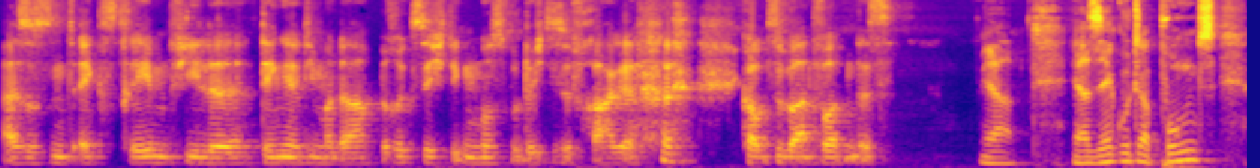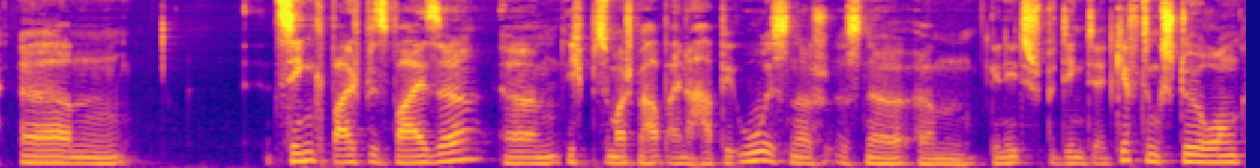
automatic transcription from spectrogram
Also es sind extrem viele Dinge, die man da berücksichtigen muss, wodurch diese Frage kaum zu beantworten ist. Ja, ja, sehr guter Punkt. Ähm Zink beispielsweise, ähm, ich zum Beispiel habe eine HPU, ist eine, ist eine ähm, genetisch bedingte Entgiftungsstörung,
